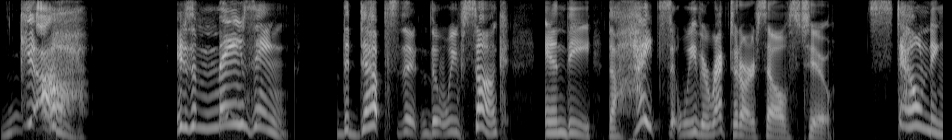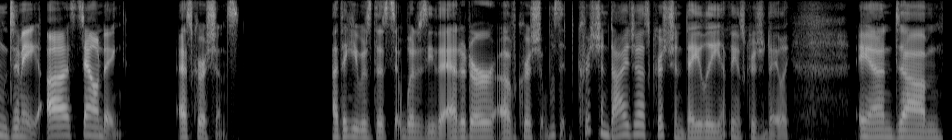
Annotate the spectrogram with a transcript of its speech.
Yeah, it is amazing the depths that, that we've sunk and the the heights that we've erected ourselves to. Astounding to me, astounding as Christians. I think he was this. What is he? The editor of Christian? Was it Christian Digest? Christian Daily? I think it's Christian Daily. And um,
